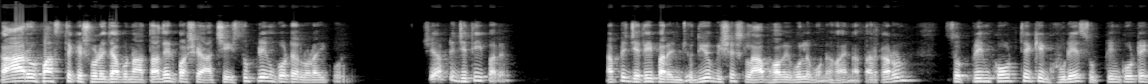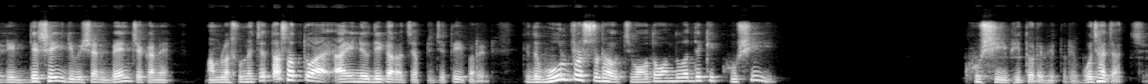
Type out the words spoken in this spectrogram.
কারও পাশ থেকে সরে যাব না? তাদের পাশে আছি, সুপ্রিম কোর্টে লড়াই করব। সে আপনি যেতেই পারেন। আপনি যেতেই পারেন, যদিও বিশেষ লাভ হবে বলে মনে হয় না। তার কারণ সুপ্রিম কোর্ট থেকে ঘুরে সুপ্রিম কোর্টের নির্দেশেই ডিভিশন বেঞ্চ এখানে মামলা শুনেছে। তা সত্ত্বেও আইনি অধিকার আছে, আপনি যেতেই পারেন। কিন্তু মূল প্রশ্নটা হচ্ছে, মমতা বন্দ্যোপাধ্যায় কি খুশি? খুশি ভিতরে ভিতরে, বোঝা যাচ্ছে।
